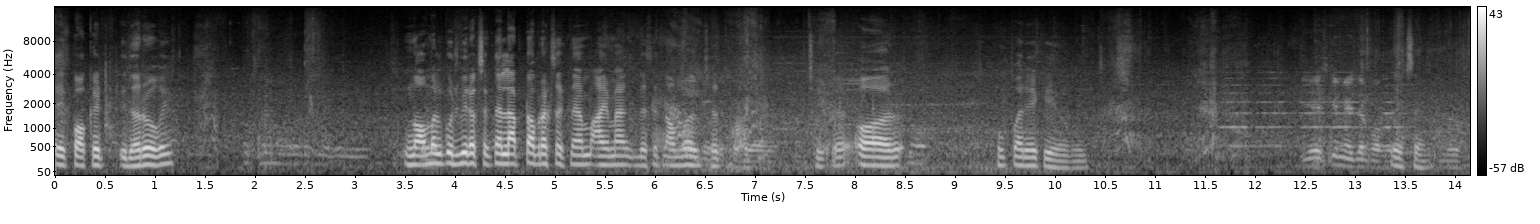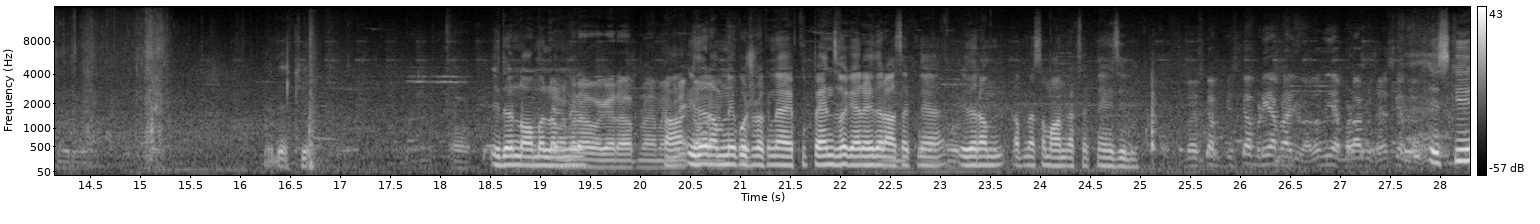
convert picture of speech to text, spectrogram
एक पॉकेट इधर हो गई। नॉर्मल कुछ भी रख सकते हैं लैपटॉप रख सकते हैं हम आई मैक जैसे नॉर्मल ठीक है और ऊपर एक ये हो गई। ये इसकी मेजर पॉकेट देखिए। इधर नॉर्मल हमने वगैरह अपना हाँ इधर हमने कुछ रखना है पेन्स वगैरह इधर आ सकते हैं इधर हम अपना सामान रख सकते हैं इजीली तो इसका इसका बढ़िया प्राइस बता दो भैया बड़ा कुछ है इसके अंदर? इसकी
